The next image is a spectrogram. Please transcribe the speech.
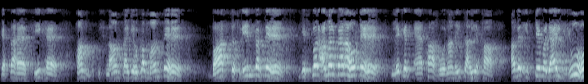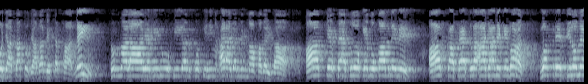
کہتا ہے، ٹھیک ہے، ہم اسلام کا یہ حکم مانتے ہیں، بات تسلیم کرتے ہیں، اس پر عمل پیرا ہوتے ہیں۔ لیکن ایسا ہونا نہیں چاہیے تھا۔ اگر اس کے بجائے یوں ہو جاتا تو زیادہ بہتر تھا۔ نہیں تم مالا ہر مما قدئی تھا آپ کے فیصلوں کے مقابلے میں آپ کا فیصلہ آ جانے کے بعد وہ اپنے دلوں میں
